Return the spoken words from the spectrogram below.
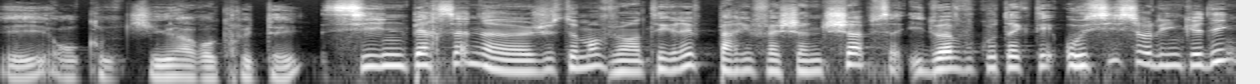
et on continue à recruter. Si une personne euh, justement veut intégrer Paris Fashion Shops, il doit vous contacter aussi sur LinkedIn?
